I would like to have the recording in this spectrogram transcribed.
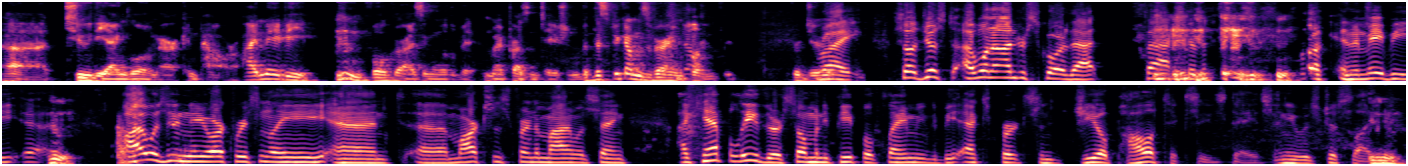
uh, to the Anglo-American power. I may be vulgarizing a little bit in my presentation, but this becomes very No. important for, for doing. Right. So just I want to underscore that fact. look, and it may be. Uh, I was in New York recently, and a Marxist friend of mine was saying, "I can't believe there are so many people claiming to be experts in geopolitics these days." And he was just like, Mhm.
